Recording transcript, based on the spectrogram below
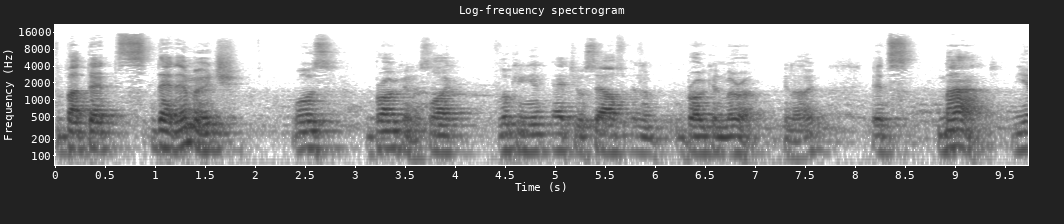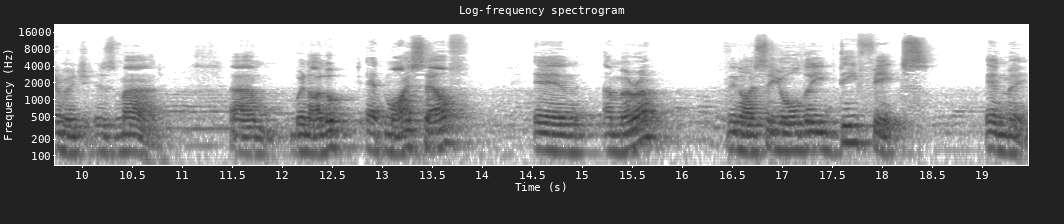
But that, that image was broken. It's like looking at, at yourself in a broken mirror, you know. It's marred. The image is marred. Um, when I look at myself in a mirror, then I see all the defects in me,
